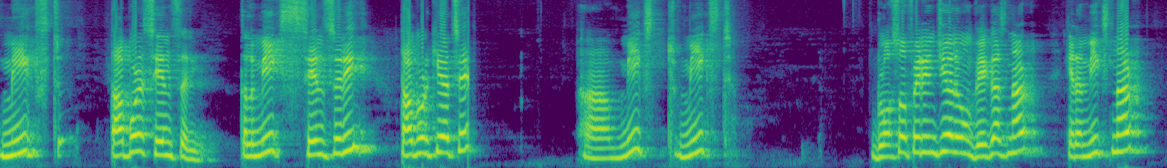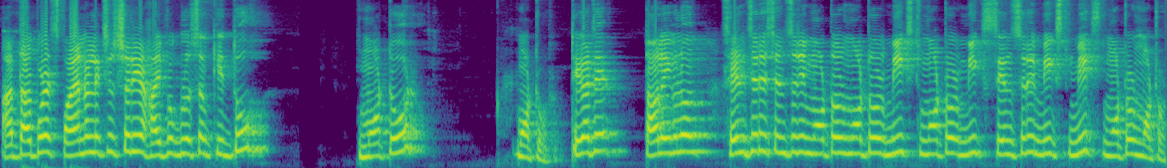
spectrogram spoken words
মিক্সড তারপরে সেন্সারি তাহলে মিক্স সেন্সারি তারপর কি আছে? মিক্সড মিক্সড গ্লসোফেরেঞ্জিয়াল এবং ভেগাস নার্ভ এটা মিক্সড নার্ভ আর তারপরে স্পাইনাল এক্সেসরি হাইপোগ্লোসাল কিন্তু মোটর মোটর ঠিক আছে? তাহলে এগুলো sensory sensory motor motor mixed motor mix sensory mixed mixed motor motor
